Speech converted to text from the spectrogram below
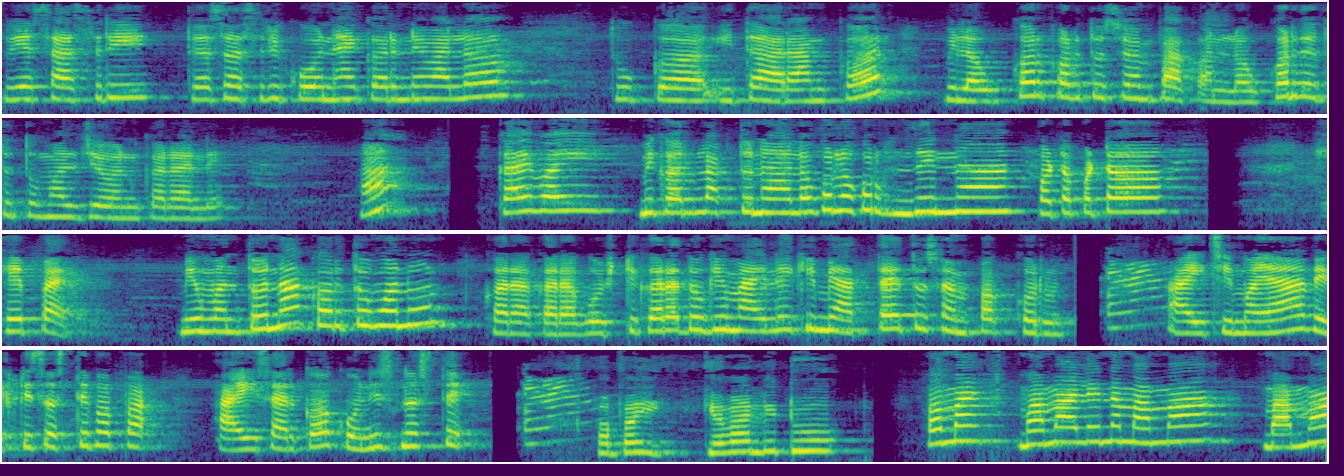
तुझ्या सासरी तुझ्या सासरी कोण आहे करणेवालं तू क इथं आराम कर. मी लवकर करतो स्वयंपाक आणि लवकर देतो तुम्हाला जेवण करायला. हां? काय बाई? मी करू लागतो ना? लवकर लवकर होऊन जाईन ना? पटापटा. हे पाय. मी म्हणतो ना करतो म्हणून. करा करा गोष्टी करा दोघी मायले की मी आत्ता येतो स्वयंपाक करून. आईची माया वेगळीच असते बाप्पा आईसारखं कोणीच नसते. अ बाई केव्हा आली तू? मामा मामा आले ना मामा. मामा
